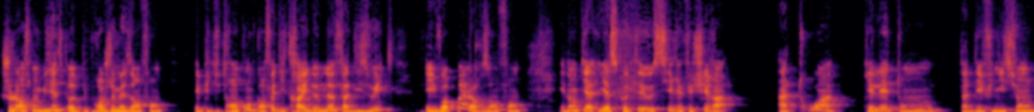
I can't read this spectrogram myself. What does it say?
je lance mon business pour être plus proche de mes enfants. Et puis tu te rends compte qu'en fait, ils travaillent de 9 à 18 et ils ne voient pas leurs enfants. Et donc, il y, a, ce côté aussi réfléchir à, à toi, quelle est ton, ta définition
